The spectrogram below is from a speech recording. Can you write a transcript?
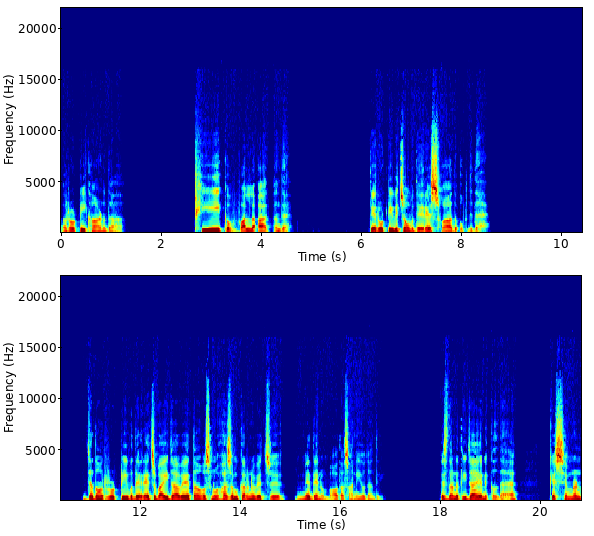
ਰੋਟੀ ਖਾਣ ਦਾ ਠੀਕ ਵੱਲ ਆ ਜਾਂਦਾ ਤੇ ਰੋਟੀ ਵਿੱਚੋਂ ਵਧੇਰੇ ਸਵਾਦ ਉਪਜਦਾ ਹੈ। ਜਦੋਂ ਰੋਟੀ ਵਧੇਰੇ ਚਬਾਈ ਜਾਵੇ ਤਾਂ ਉਸ ਨੂੰ ਹਜ਼ਮ ਕਰਨ ਵਿੱਚ ਮਿਹਦੇ ਨੂੰ ਬਹੁਤ ਆਸਾਨੀ ਹੋ ਜਾਂਦੀ ਇਸ ਦਾ ਨਤੀਜਾ ਇਹ ਨਿਕਲਦਾ ਹੈ ਕਿ ਸਿਮਰਨ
